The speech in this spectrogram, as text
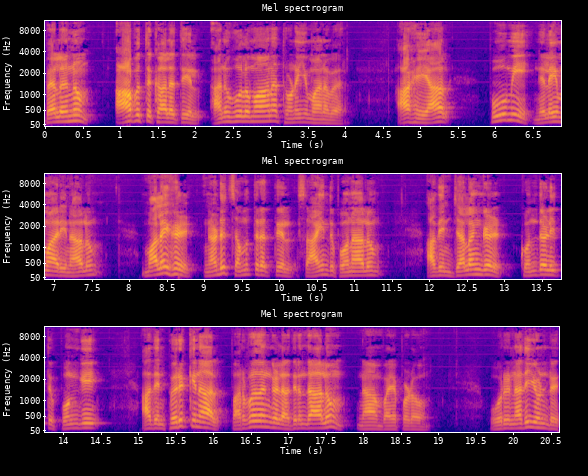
பலனும் ஆபத்து காலத்தில் அனுகூலமான துணையுமானவர். ஆகையால் பூமி நிலைமாறினாலும் மலைகள் நடு சமுத்திரத்தில் சாய்ந்து போனாலும் அதன் ஜலங்கள் கொந்தளித்து பொங்கி அதன் பெருக்கினால் பர்வதங்கள் அதிர்ந்தாலும் நாம் பயப்படும். ஒரு நதியுண்டு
